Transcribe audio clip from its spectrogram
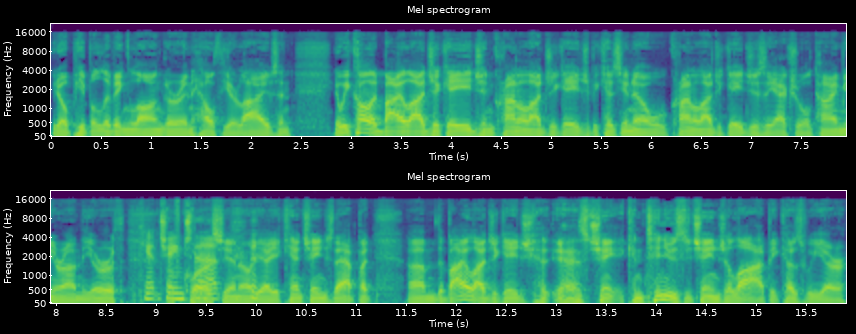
you know people living longer and healthier lives. And you know, we call it biologic age and chronologic age because you know chronologic age is the actual time you're on the earth. Can't change of course that. you know yeah you can't change that. But um, the biologic age has cha- continues to change a lot because we are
